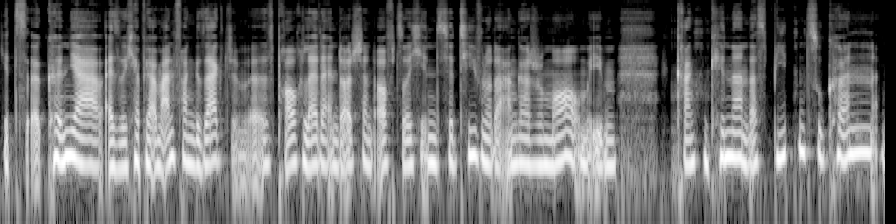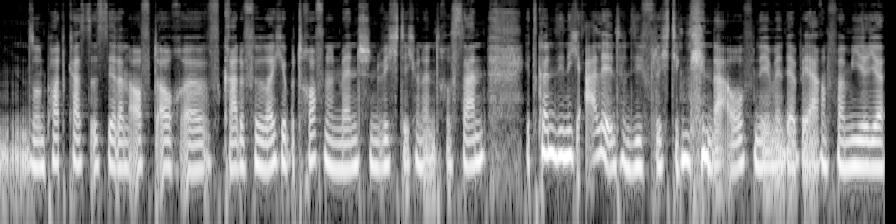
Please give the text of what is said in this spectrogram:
Jetzt äh, können ja, also ich habe ja am Anfang gesagt, äh, es braucht leider in Deutschland oft solche Initiativen oder Engagement, um eben kranken Kindern das bieten zu können. So ein Podcast ist ja dann oft auch äh, gerade für solche betroffenen Menschen wichtig und interessant. Jetzt können Sie nicht alle intensivpflichtigen Kinder aufnehmen in der Bärenfamilie.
